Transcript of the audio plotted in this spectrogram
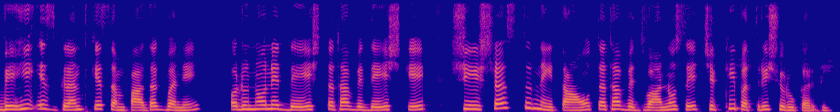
वे ही इस ग्रंथ के संपादक बने और उन्होंने देश तथा विदेश के शीर्षस्थ नेताओं तथा विद्वानों से चिट्ठी पत्री शुरू कर दी।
